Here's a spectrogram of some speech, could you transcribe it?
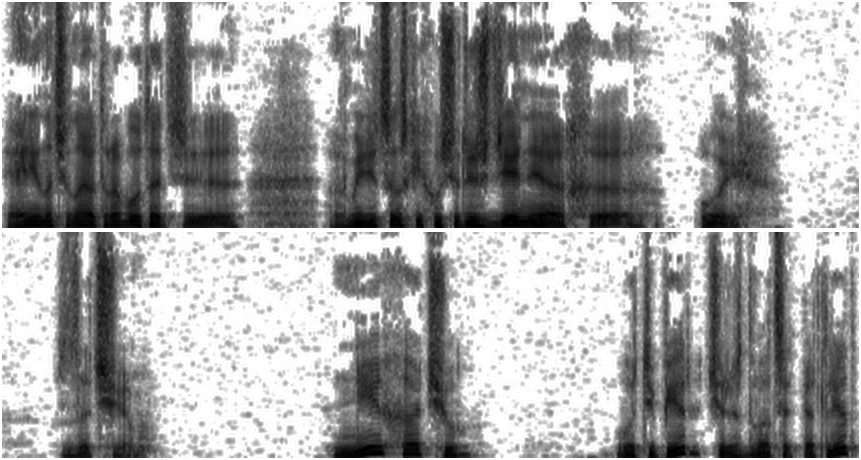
и они начинают работать э, в медицинских учреждениях, э, ой, зачем? Не хочу. Вот теперь, через 25 лет,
